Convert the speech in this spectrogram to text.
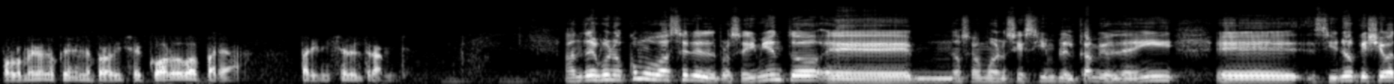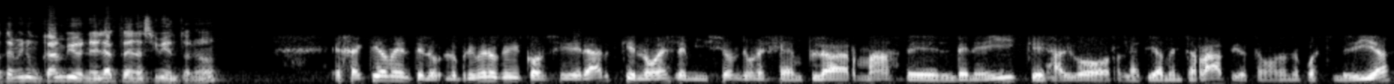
por lo menos lo que es en la provincia de Córdoba, para, para iniciar el trámite. Andrés, bueno, ¿cómo va a ser el procedimiento? no sabemos bueno, si es simple el cambio del DNI, sino que lleva también un cambio en el acta de nacimiento, ¿no? Efectivamente, lo, primero que hay que considerar que no es la emisión de un ejemplar más del DNI, que es algo relativamente rápido, estamos hablando de cuestión de días,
